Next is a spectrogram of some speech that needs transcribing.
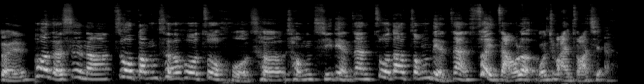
对，或者是呢，坐公车或坐火车，从起点站坐到终点站睡着了，我就把你抓起来。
